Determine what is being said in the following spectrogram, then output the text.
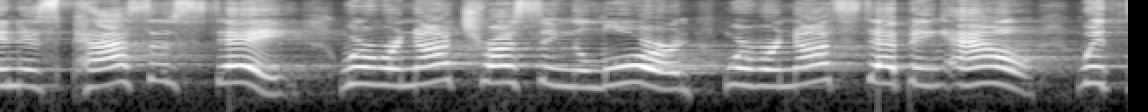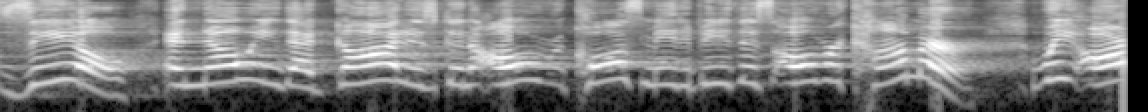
in this passive state where we're not trusting the Lord, where we're not stepping out with zeal and knowing that God is going to cause me to be this overcomer, we are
